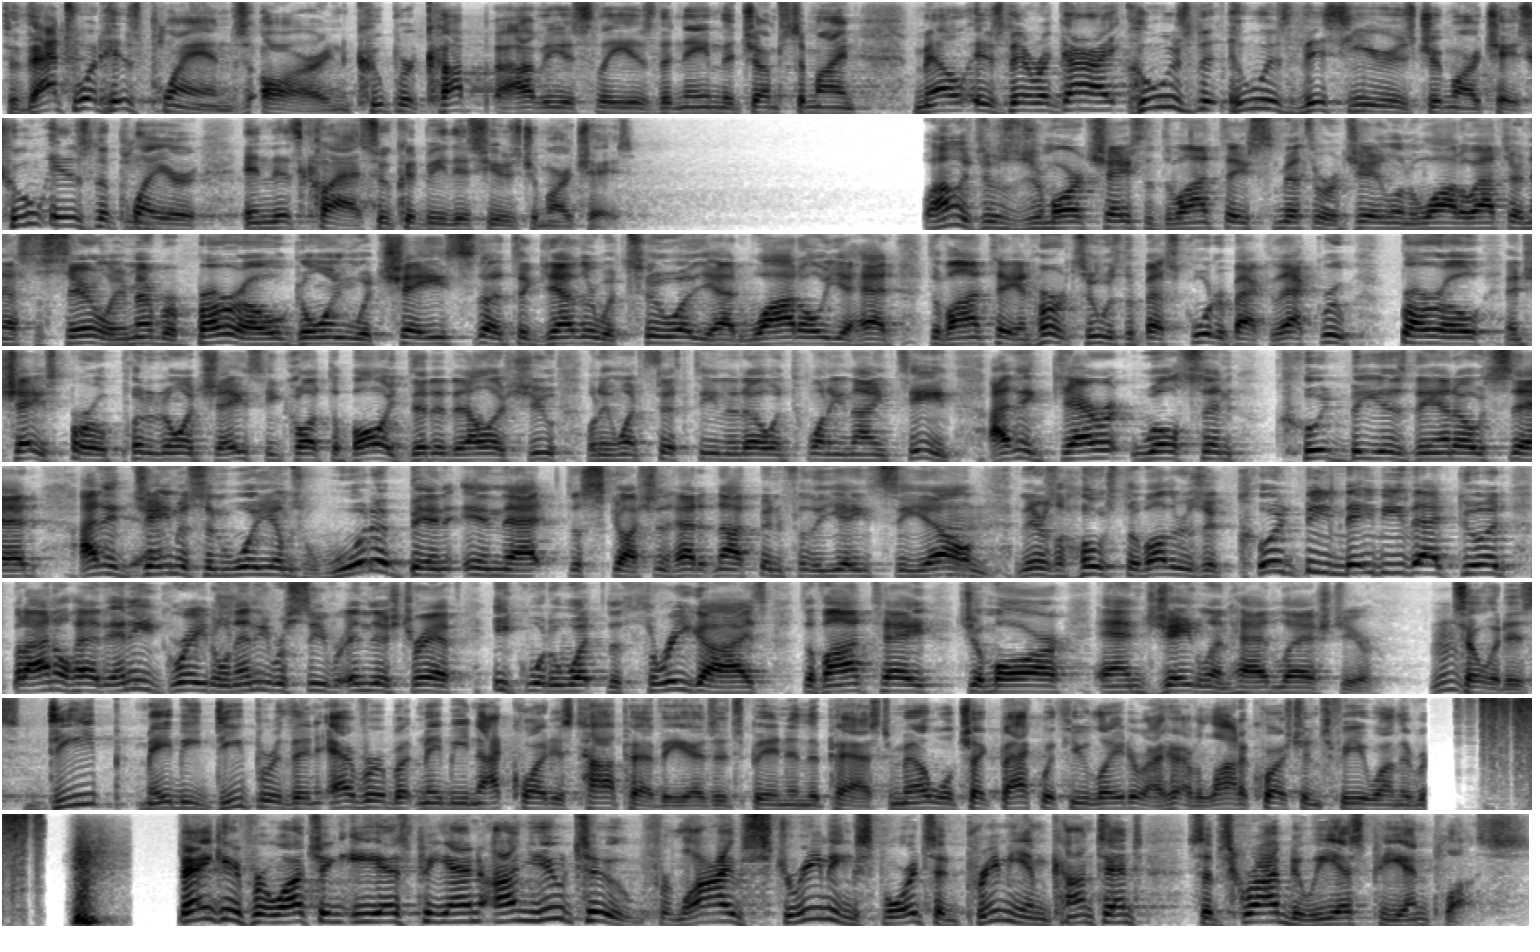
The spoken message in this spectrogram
So that's what his plans are. And Cooper Kupp, obviously is the name that jumps to mind. Mel, is there a guy who is the who is this year's Ja'Marr Chase? Who is the player in this class who could be this year's Ja'Marr Chase? Well, I don't think there's a Ja'Marr Chase, a DeVonta Smith, or a Jaylen Waddle out there necessarily. Remember Burrow going with Chase uh, together with Tua. You had Waddle, you had DeVonta and Hurts. Who was the best quarterback of that group? Burrow and Chase. Burrow put it on Chase. He caught the ball. He did it at LSU when he went 15 0 in 2019. I think Garrett Wilson could be, as Dano said. I think yeah. Jameson Williams would have been in that discussion had it not been for the ACL. Mm. And there's a host of others that could be maybe that good, but I don't have any grade on any receiver in this draft equal to what the three guys DeVonta, Ja'Marr, and Jaylen had last year. Mm. So it is deep, maybe deeper than ever, but maybe not quite as top heavy as it's been in the past. Mel, we'll check back with you later. I have a lot of questions for you on the. Thank you for watching ESPN on YouTube. For live streaming sports and premium content, subscribe to ESPN Plus.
